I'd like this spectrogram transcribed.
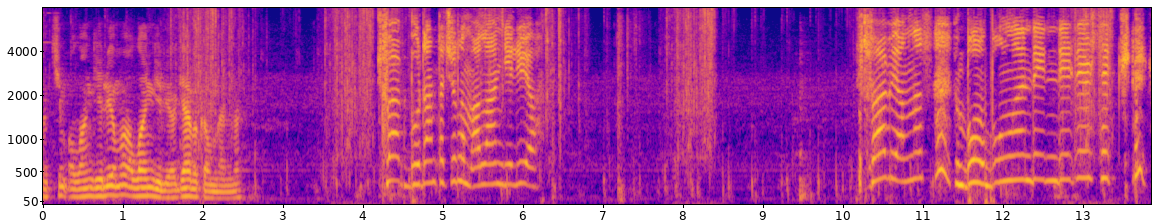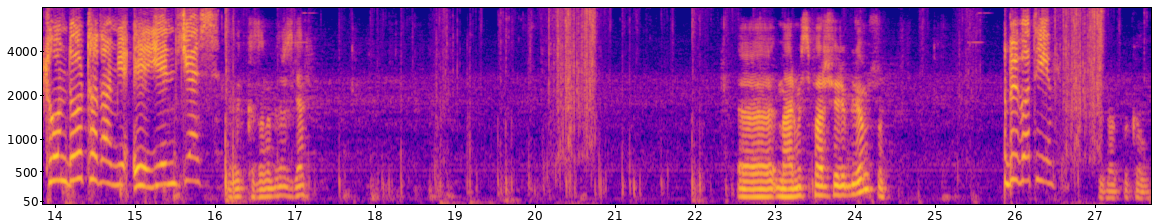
Bakayım alan geliyor mu? Alan geliyor. Gel bakalım benimle. Abi buradan kaçalım alan geliyor. Abi yalnız bu, bunları da indirirsek son dört adam ye- e, yeneceğiz. Evet kazanabiliriz gel. Ee, mermi sipariş verebiliyor musun? Bir batayım. Bir bak bakalım.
